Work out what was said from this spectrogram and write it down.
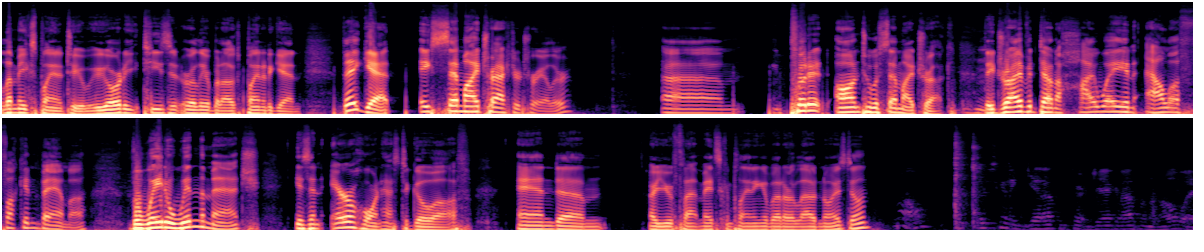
Let me explain it to you. We already teased it earlier, but I'll explain it again. They get a semi tractor trailer, um, put it onto a semi truck. They drive it down a highway in Ala fucking Bama. The way to win the match is an air horn has to go off. And um, are your flatmates complaining about our loud noise, Dylan? No, they're just gonna get up and start jacking off in the hallway.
